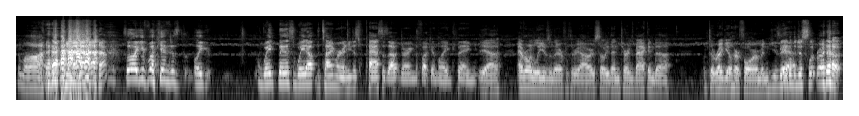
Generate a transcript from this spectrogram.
come on. so like you fucking just like wait. They just wait out the timer, and he just passes out during the fucking like thing. yeah, everyone leaves him there for three hours, so he then turns back into to regular form, and he's able to just slip right out.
